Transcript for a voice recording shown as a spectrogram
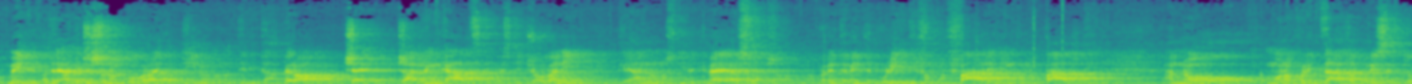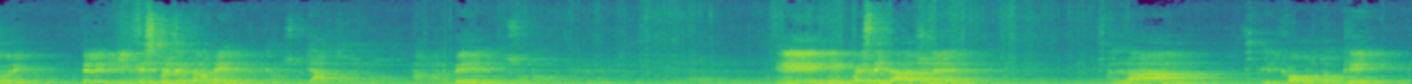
o meglio, i patriarchi ci sono ancora e continuano l'attività, però c'è già il rincalzo di questi giovani che hanno uno stile diverso, apparentemente puliti, fanno affari, vincono appalti, hanno monopolizzato alcuni settori dell'edilizia e si presentano bene perché hanno studiato, parlano bene, non sono... E in questa indagine la, vi ricordo che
